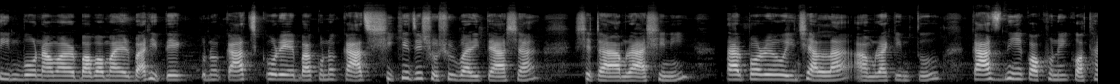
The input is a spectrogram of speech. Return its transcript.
তিন বোন, আমার বাবা মায়ের বাড়িতে কোনো কাজ করে বা কোনো কাজ শিখে যে শ্বশুর বাড়িতে আসা, সেটা আমরা আসিনি। তারপরেও ইনশাল্লাহ আমরা কিন্তু কাজ নিয়ে কখনোই কথা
